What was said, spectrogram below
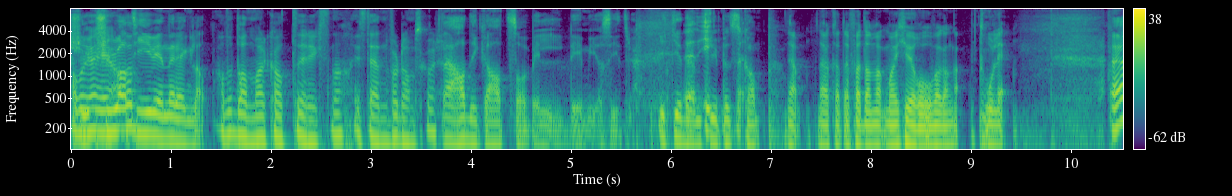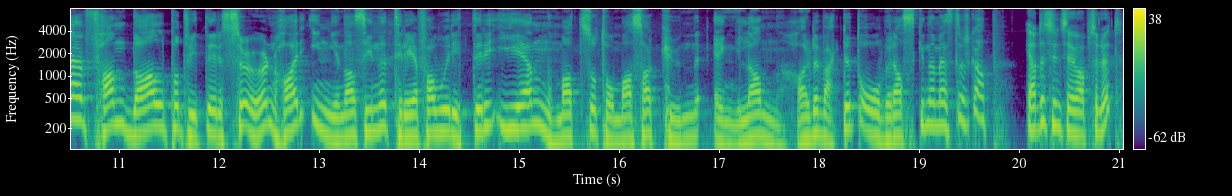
Hadde Sju av hadde- ti vinner England. Hadde Danmark hatt Eriksen da, istedenfor Damsgaard? Jeg hadde ikke hatt så veldig mye å si, tror jeg. Ikke i den typens kamp. Ja, det er akkurat det, for Danmark må kjøre overganger. Trolig. Eh, Van Dahl på Twitter. Søren har ingen av sine tre favoritter igjen. Mats og Thomas har kun England. Har det vært et overraskende mesterskap? Ja, det syns jeg jo absolutt.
